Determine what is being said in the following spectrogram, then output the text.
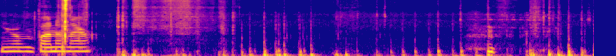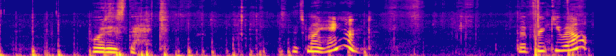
You having fun in there? what is that? It's my hand. That freak you out?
